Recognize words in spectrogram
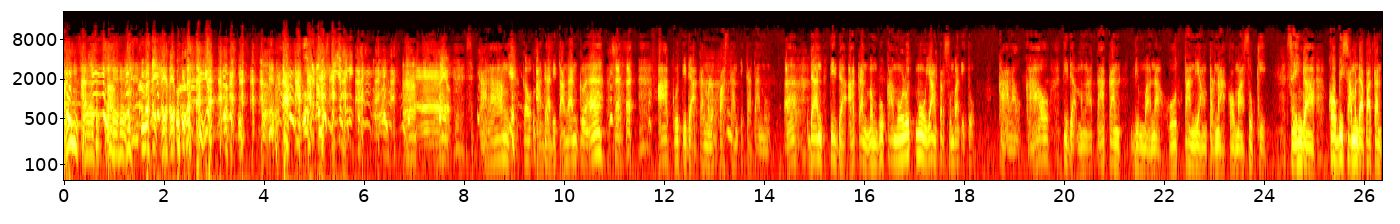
Ini, ayo, ayo, ayo. Ayo, sekarang kau ada di tanganku, ha? Aku tidak akan melepaskan ikatanmu. Dan tidak akan membuka mulutmu yang tersumbat itu. Kalau kau tidak mengatakan di mana hutan yang pernah kau masuki. Sehingga kau bisa mendapatkan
